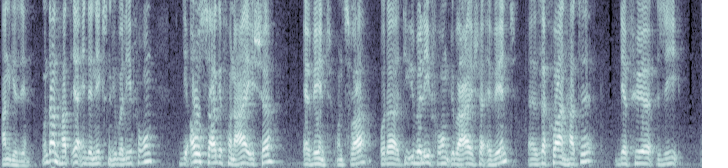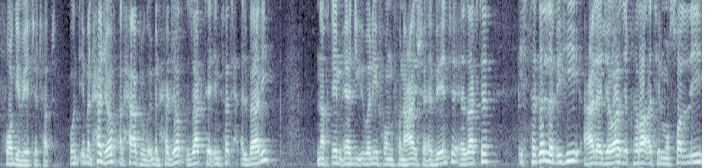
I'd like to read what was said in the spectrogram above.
angesehen. Und dann hat er in der nächsten Überlieferung die Aussage von Aisha erwähnt. Und zwar, oder die Überlieferung über Aisha erwähnt, Zakwan hatte, der für sie vorgebetet hat. Und Ibn Hajar, Al-Hafiz Ibn Hajar, sagte in Fath al-Bari, nachdem er die Überlieferung von Aisha erwähnte, er sagte, استدل به على جواز قراءة المصلي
